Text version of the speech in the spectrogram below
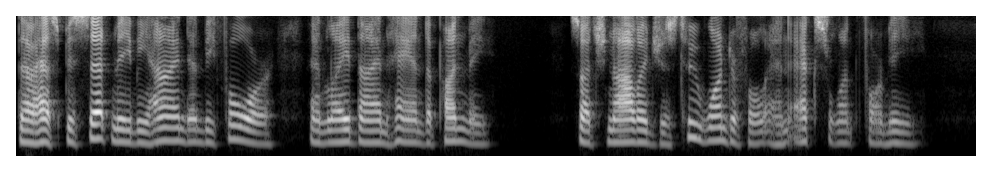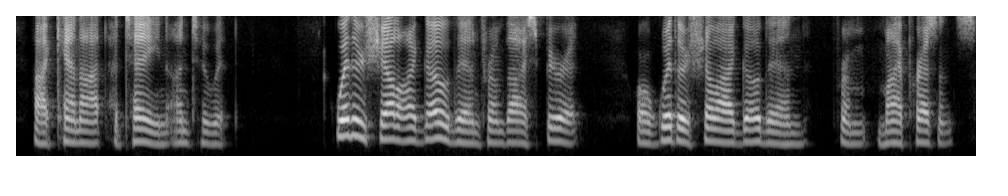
Thou hast beset me behind and before, and laid thine hand upon me. Such knowledge is too wonderful and excellent for me. I cannot attain unto it. Whither shall I go then from thy spirit? Or whither shall I go then from my presence?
